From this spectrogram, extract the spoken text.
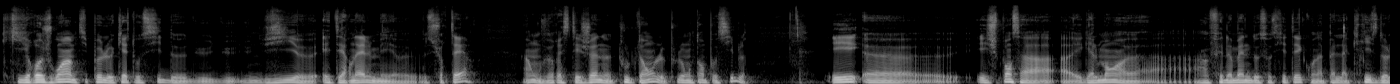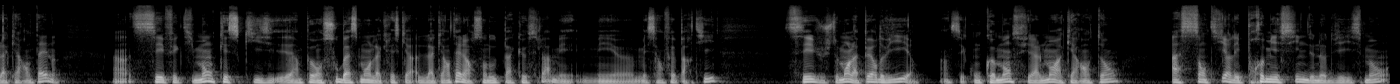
qui rejoint un petit peu le quête aussi d'une vie éternelle, mais sur Terre. on veut rester jeune tout le temps, le plus longtemps possible. Euh, et, je pense également euh, à un phénomène de société qu'on appelle la crise de la quarantaine. Hein. c'est effectivement qu'est-ce qui est un peu en sous-bassement de la crise de la quarantaine, alors sans doute pas que cela, mais, mais, euh, ça en fait partie. C'est justement la peur de vieillir. Hein. c'est qu'on commence finalement à 40 ans à sentir les premiers signes de notre vieillissement,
